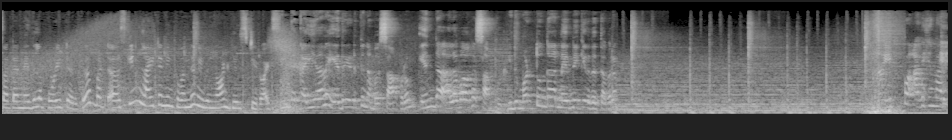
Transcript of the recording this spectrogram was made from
சட்டன் இதில் போயிட்டு இருக்குது பட் ஸ்கின் லைட்டனிங்க்கு வந்து we will not give steroids இந்த கையால எதை எடுத்து நம்ம சாப்பிட்றோம்? எந்த அளவாக சாப்பிடும் இது மட்டும்தான் நிர்ணயிக்கிறது நிர்ணயிக்கிறத தவிர இப்போ அதிகமாக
